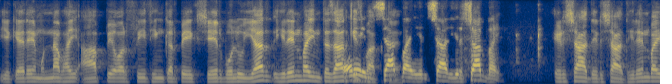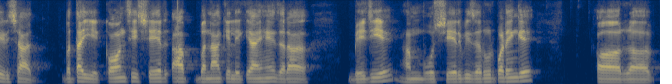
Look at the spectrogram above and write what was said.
ये कह रहे हैं मुन्ना भाई आप पे और फ्री थिंकर पे एक शेर बोलू। यार हिरेन भाई इंतज़ार किस बात का है? भाई इरशाद इरशाद भाई। इरशाद इरशाद हिरेन भाई इरशाद। बताइए कौन सी शेर आप बना के लेके आए हैं? जरा भेजिए हम वो शेयर भी ज़रूर पढ़ेंगे। और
